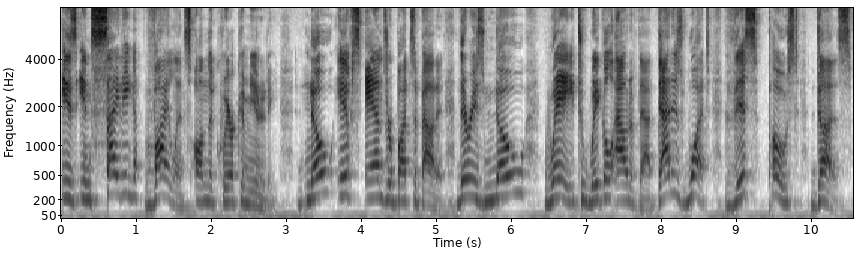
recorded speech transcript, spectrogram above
is inciting violence on the queer community. No ifs, ands, or buts about it. There is no way to wiggle out of that. That is what this post does.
